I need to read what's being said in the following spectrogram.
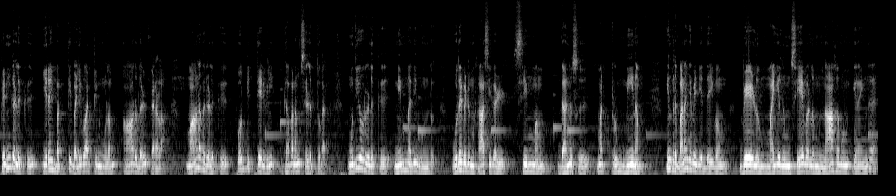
பெண்களுக்கு இறைபக்தி வழிபாட்டின் மூலம் ஆறுதல் பெறலாம். மாணவர்களுக்கு போட்டித் தேர்வில் கவனம் செலுத்துவர். முதியோர்களுக்கு நிம்மதி உண்டு. உதவிடும் ராசிகள் சிம்மம் தனுசு மற்றும் மீனம். இன்று வணங்க வேண்டிய தெய்வம் வேலும் மயிலும் சேவலும் நாகமும் இணைந்த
